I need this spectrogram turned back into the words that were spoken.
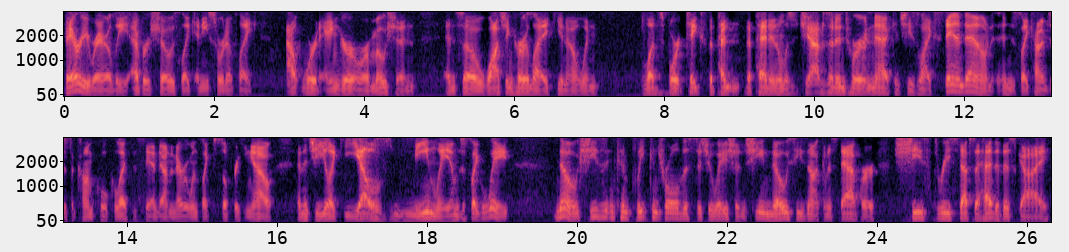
very rarely, ever shows like any sort of like outward anger or emotion. And so watching her like, you know, when Bloodsport takes the pen the pen and almost jabs it into her neck and she's like, stand down. And it's like kind of just a calm, cool, collected stand down, and everyone's like still freaking out. And then she like yells meanly. I'm just like, wait, no, she's in complete control of this situation. She knows he's not going to stab her. She's three steps ahead of this guy.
